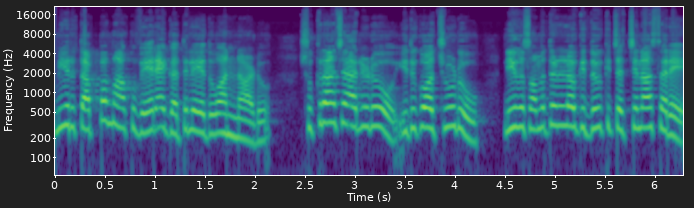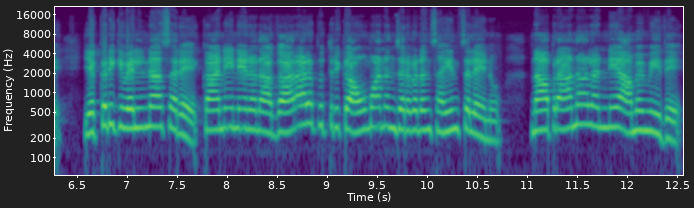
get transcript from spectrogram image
మీరు తప్ప మాకు వేరే గతి లేదు అన్నాడు. శుక్రాచార్యుడు ఇదిగో చూడు నీవు సముద్రంలోకి దూకి చచ్చినా సరే ఎక్కడికి వెళ్ళినా సరే కానీ నేను నా గారాల పుత్రికి అవమానం జరగడం సహించలేను. నా ప్రాణాలన్నీ ఆమె మీదే.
